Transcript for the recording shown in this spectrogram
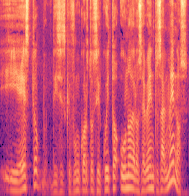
y esto, dices que fue un cortocircuito, uno de los eventos al menos.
